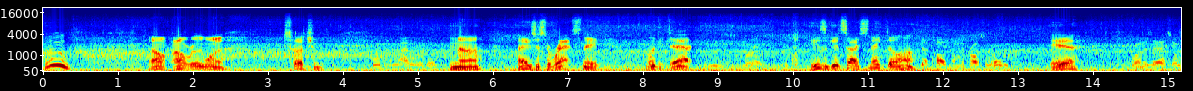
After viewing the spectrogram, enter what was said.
Whew. I don't, I don't really want to touch him. It wasn't a rattler though. Nah, I think it's just a rat snake. Look at that. He's a good sized snake though, huh? He got caught coming across the road. Yeah. Run his ass over.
